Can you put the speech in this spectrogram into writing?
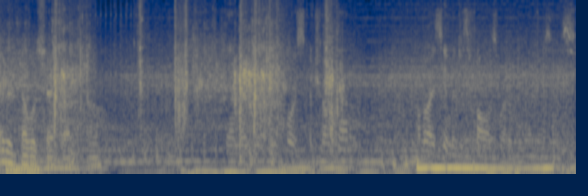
Better double check that though. Yeah, maybe force control panel. Although I assume it just follows whatever Windows is.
